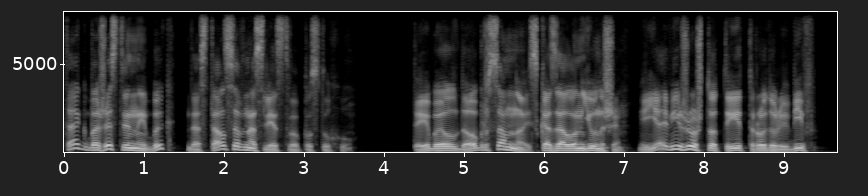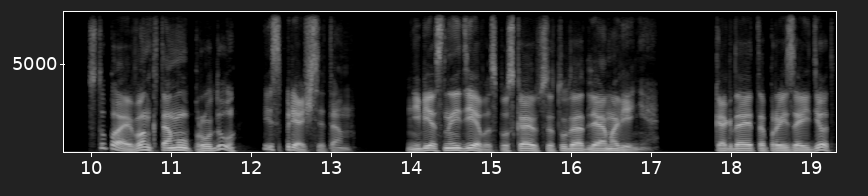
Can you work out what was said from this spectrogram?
Так божественный бык достался в наследство пастуху. «Ты был добр со мной», — сказал он юноше, — «и я вижу, что ты трудолюбив. Ступай вон к тому пруду и спрячься там. Небесные девы спускаются туда для омовения. Когда это произойдет,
